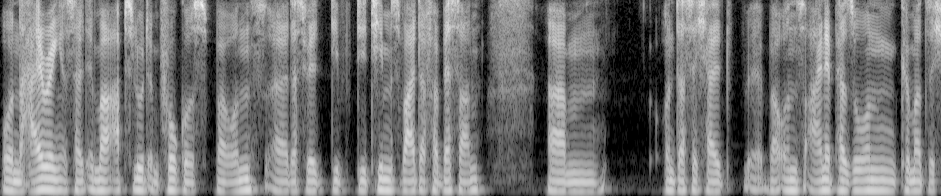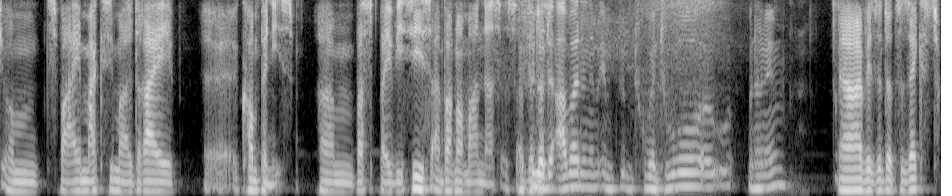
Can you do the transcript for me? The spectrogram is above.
Und Hiring ist halt immer absolut im Fokus bei uns, äh, dass wir die, die Teams weiter verbessern. Ähm, und dass sich halt äh, bei uns eine Person kümmert sich um zwei, maximal drei äh, Companies, ähm, was bei VCs einfach nochmal anders ist. Wie also viele Leute arbeiten im, im, im Truventuro-Unternehmen? Ja, wir sind da zu sechst.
